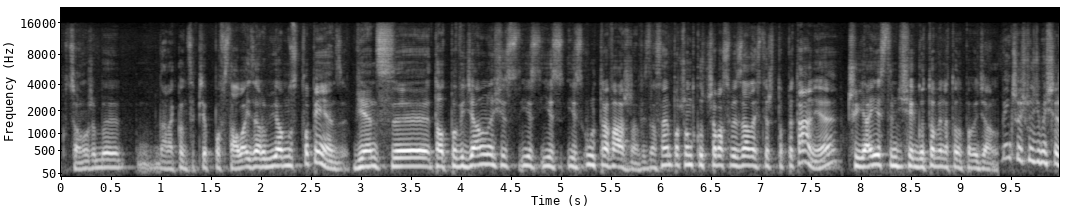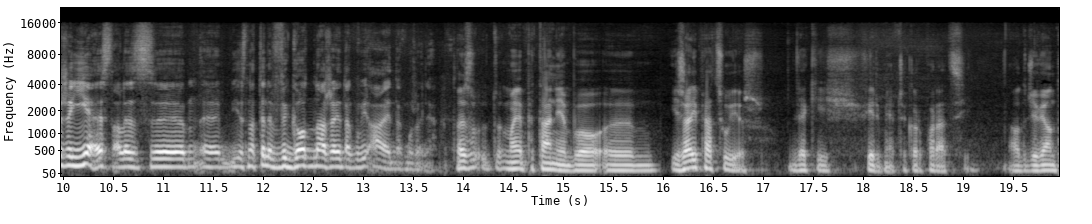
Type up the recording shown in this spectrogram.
chcą, żeby dana koncepcja powstała i zarobiła mnóstwo pieniędzy. Więc y, ta odpowiedzialność jest, jest, jest, jest ultra ważna. Więc na samym początku trzeba sobie zadać też to pytanie, czy ja jestem dzisiaj gotowy na tę odpowiedzialność. Większość ludzi myślę, że jest, ale z, y, jest na tyle wygodna, że jednak mówi, a jednak może nie. To jest moje pytanie, bo y, jeżeli pracujesz w jakiejś firmie czy korporacji, od 9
